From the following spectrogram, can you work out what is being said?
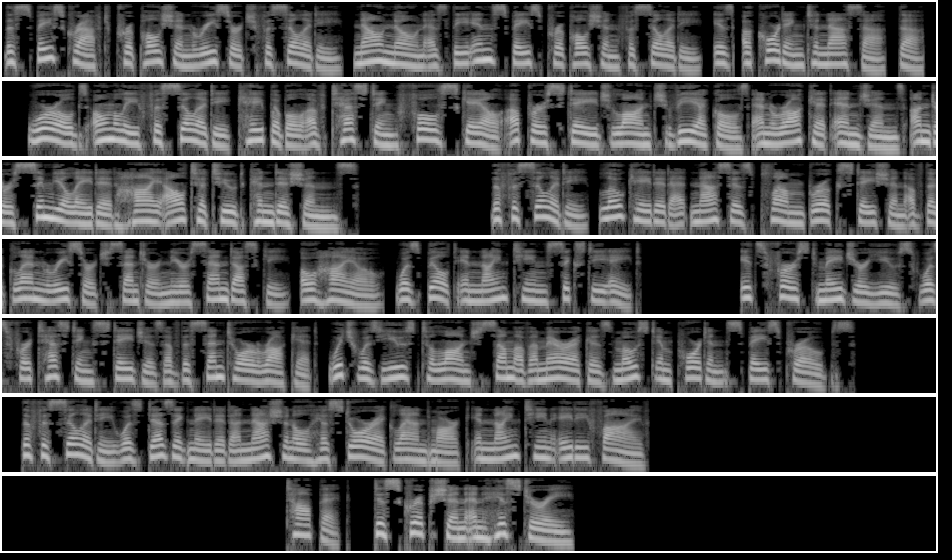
The Spacecraft Propulsion Research Facility, now known as the In-Space Propulsion Facility, is, according to NASA, the world's only facility capable of testing full-scale upper-stage launch vehicles and rocket engines under simulated high-altitude conditions. The facility, located at NASA's Plum Brook station of the Glenn Research Center near Sandusky, Ohio, was built in 1968. Its first major use was for testing stages of the Centaur rocket, which was used to launch some of America's most important space probes. The facility was designated a National Historic Landmark in 1985. Topic: Description and history.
